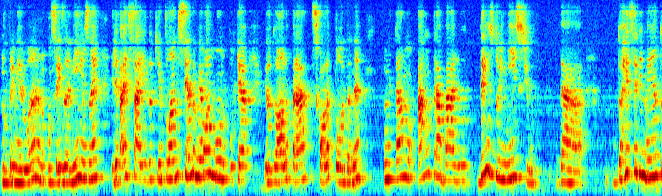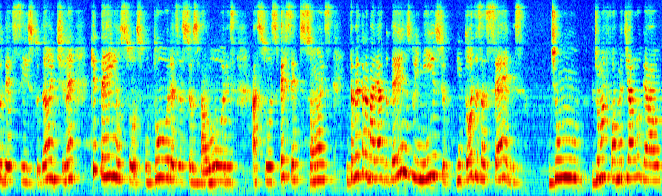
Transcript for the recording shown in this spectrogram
no primeiro ano, com seis aninhos, né? Ele vai sair do quinto ano sendo meu aluno, porque eu dou aula para a escola toda, né? Então, há um trabalho desde o início da, do recebimento desse estudante, né, que tem as suas culturas, os seus valores, as suas percepções. Então, é trabalhado desde o início, em todas as séries, de, um, de uma forma dialogal,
